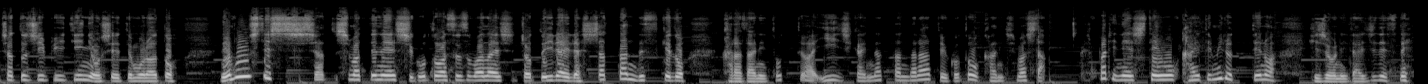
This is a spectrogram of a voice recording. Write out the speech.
チャット GPT に教えてもらうと、寝坊してしまってね、仕事は進まないし、ちょっとイライラしちゃったんですけど、体にとってはいい時間になったんだなということを感じました。やっぱりね、視点を変えてみるっていうのは非常に大事ですね。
